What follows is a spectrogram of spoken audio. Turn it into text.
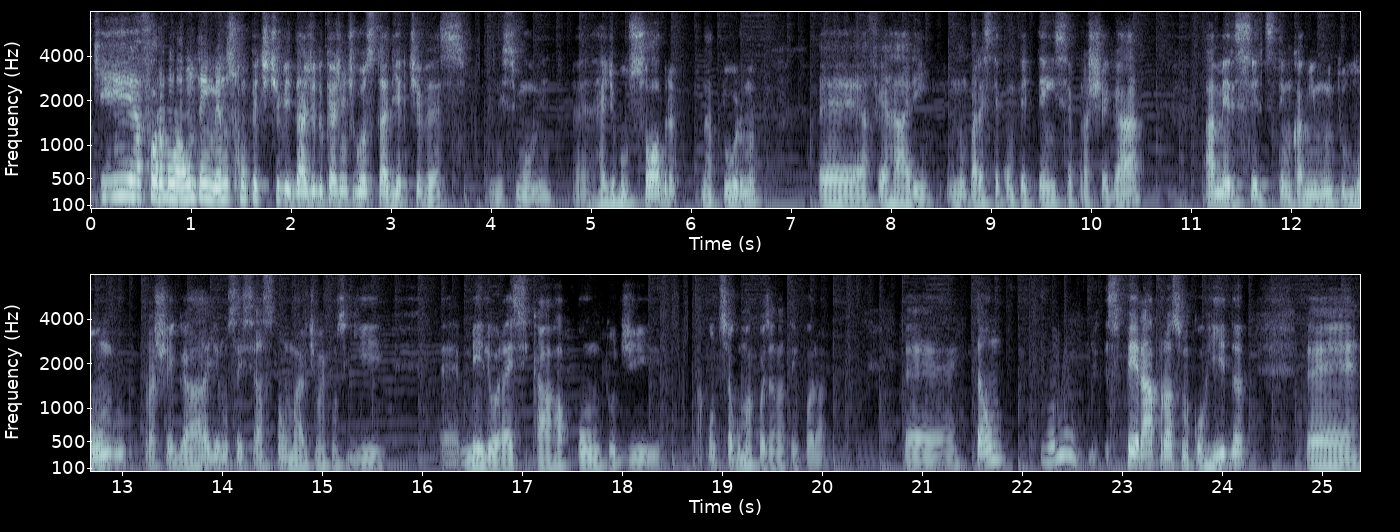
Que a Fórmula 1 tem menos competitividade do que a gente gostaria que tivesse nesse momento. É, Red Bull sobra na turma, é, a Ferrari não parece ter competência para chegar, a Mercedes tem um caminho muito longo para chegar e eu não sei se a Aston Martin vai conseguir é, melhorar esse carro a ponto de acontecer alguma coisa na temporada. É, então, vamos esperar a próxima corrida. É,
